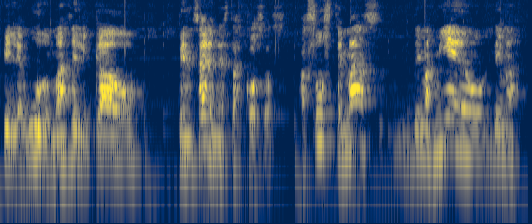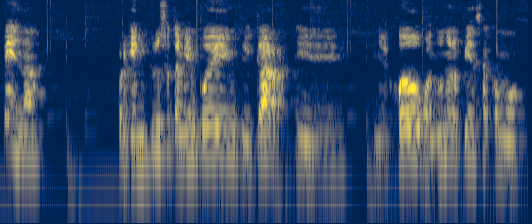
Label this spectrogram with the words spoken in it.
pelagudo, más delicado pensar en estas cosas. Asuste más, de más miedo, de más pena, porque incluso también puede implicar eh, en el juego cuando uno lo piensa como,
